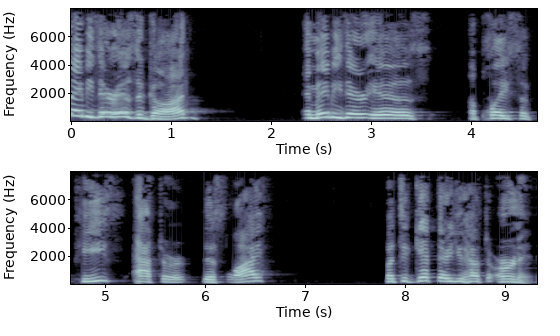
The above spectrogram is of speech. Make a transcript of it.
maybe there is a God. And maybe there is a place of peace after this life, but to get there, you have to earn it.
